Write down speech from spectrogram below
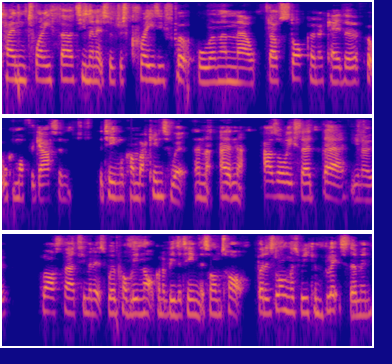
10, 20, 30 minutes of just crazy football and then they'll, they'll stop and okay, the foot will come off the gas and the team will come back into it. And, and as Olli said there, you know, last 30 minutes we're probably not going to be the team that's on top, but as long as we can blitz them and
